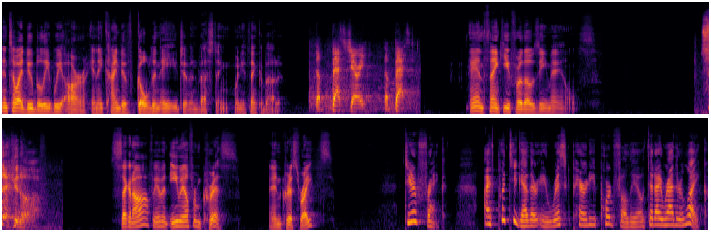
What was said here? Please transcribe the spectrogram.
And so I do believe we are in a kind of golden age of investing when you think about it. The best, Jerry. The best. And thank you for those emails. Second off. Second off, we have an email from Chris. And Chris writes Dear Frank, I've put together a risk parity portfolio that I rather like,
